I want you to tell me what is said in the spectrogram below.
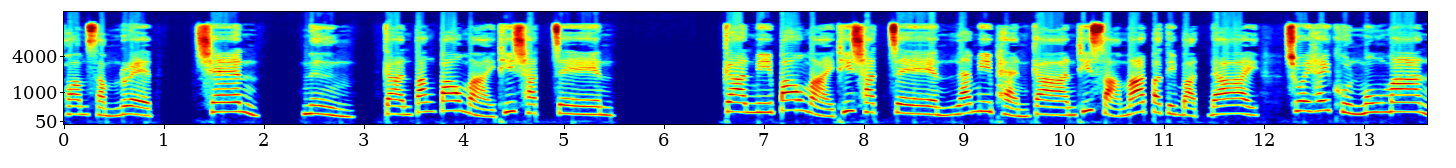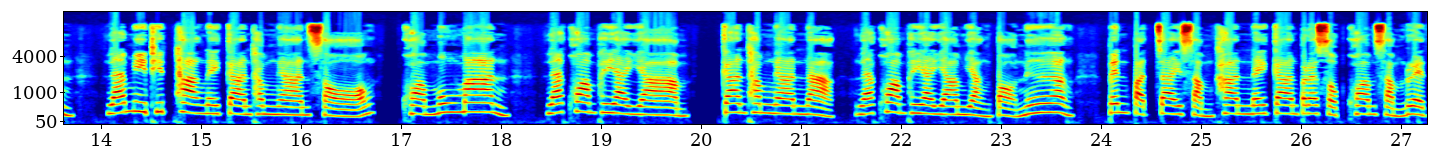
ความสำเร็จ เช่น 1. การตั้งเป้าหมายที่ชัดเจน การมีเป้าหมายที่ชัดเจน และมีแผนการที่สามารถปฏิบัติได้ ช่วยให้คุณมุ่งมั่น และมีทิศทางในการทำงาน 2. ความมุ่งมั่น และความพยายาม การทำงานหนักและความพยายามอย่างต่อเนื่อง เป็นปัจจัยสำคัญในการประสบความสำเร็จ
